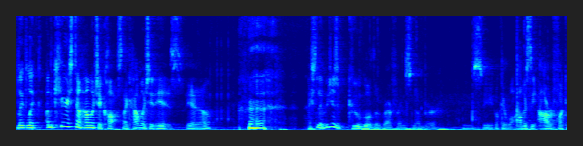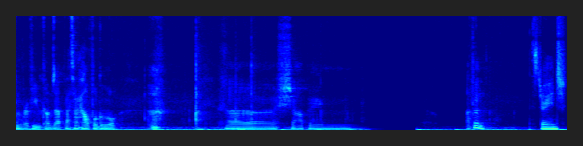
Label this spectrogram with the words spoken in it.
like, like I'm curious to know how much it costs, like how much it is. You know. Actually, let me just Google the reference number. Let me see. Okay, well, obviously our fucking review comes up. That's how helpful Google. uh, shopping. Nothing. Strange.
